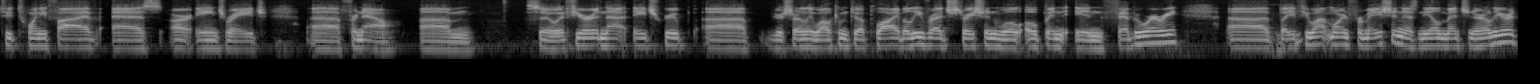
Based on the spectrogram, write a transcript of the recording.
to 25 as our age range uh, for now. Um, so if you're in that age group, uh, you're certainly welcome to apply. I believe registration will open in February. Uh, but if you want more information, as Neil mentioned earlier,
